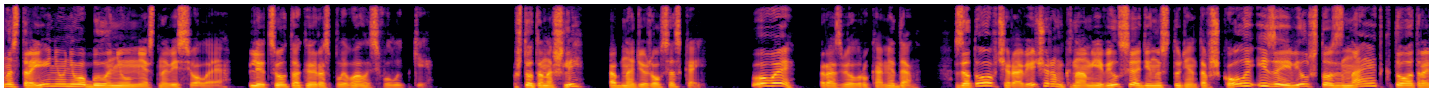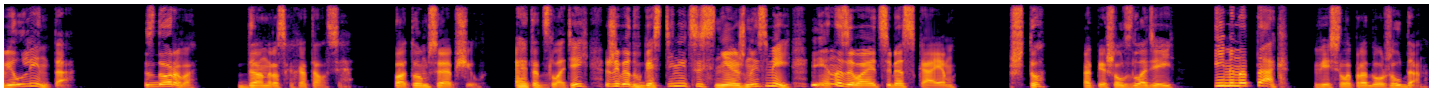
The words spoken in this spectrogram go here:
Настроение у него было неуместно веселое. Лицо так и расплывалось в улыбке. «Что-то нашли?» — обнадежился Скай. «Увы», — развел руками Дан. «Зато вчера вечером к нам явился один из студентов школы и заявил, что знает, кто отравил Линта». Здорово. Дан расхохотался. Потом сообщил. Этот злодей живет в гостинице «Снежный змей» и называет себя Скаем. «Что?» — опешил злодей. «Именно так!» — весело продолжил Дан.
